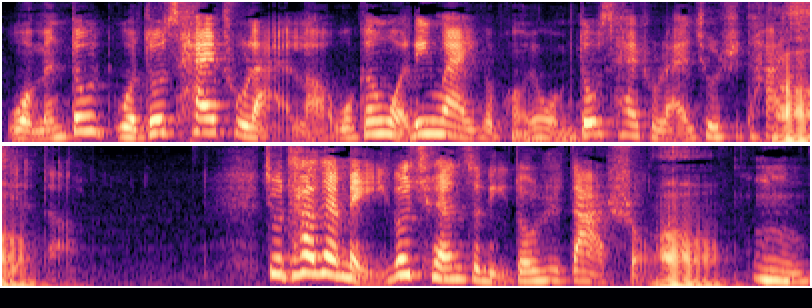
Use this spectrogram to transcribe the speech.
我们都我都猜出来了，我跟我另外一个朋友，我们都猜出来就是他写的。就他在每一个圈子里都是大手，哦，嗯，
